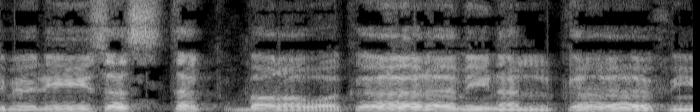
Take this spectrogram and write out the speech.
إبليس استكبر وكان من الكافرين.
